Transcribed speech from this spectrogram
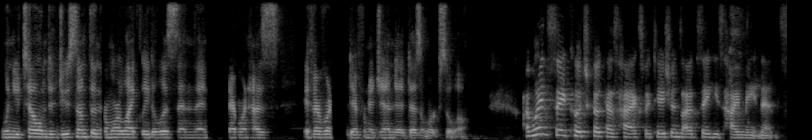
when you tell them to do something, they're more likely to listen than everyone has if everyone has a different agenda it doesn't work so well. I wouldn't say coach cook has high expectations. I would say he's high maintenance.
